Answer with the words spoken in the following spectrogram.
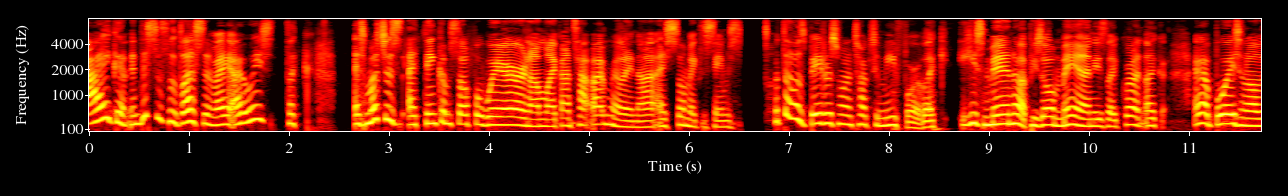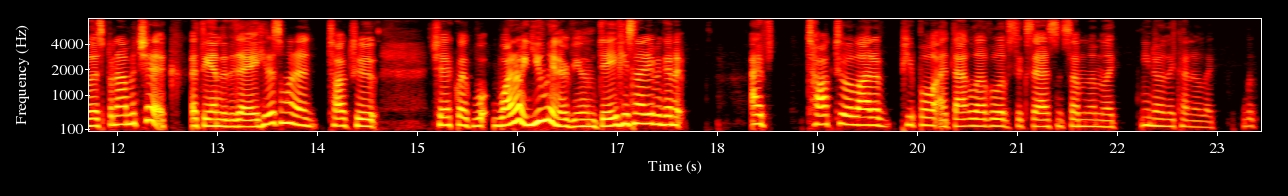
I gonna? And this is the lesson. Right? I always like as much as I think I'm self-aware and I'm like on top. I'm really not. I still make the same. What the hell does Bedros want to talk to me for? Like he's man up. He's all man. He's like grunt. Like I got boys and all this, but I'm a chick. At the end of the day, he doesn't want to talk to chick. Like wh- why don't you interview him, Dave? He's not even gonna. I've talked to a lot of people at that level of success, and some of them like you know they kind of like look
